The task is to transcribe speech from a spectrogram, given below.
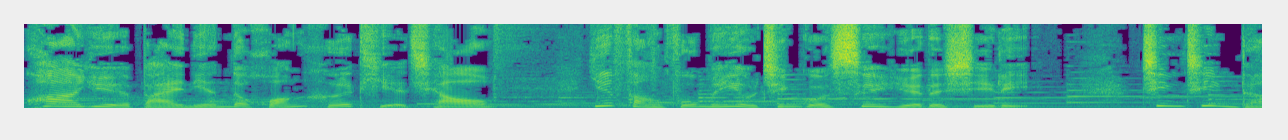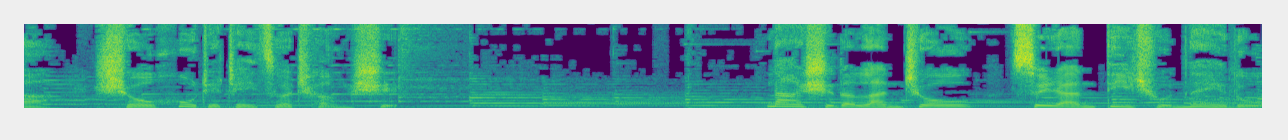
跨越百年的黄河铁桥，也仿佛没有经过岁月的洗礼，静静地守护着这座城市。那时的兰州虽然地处内陆，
